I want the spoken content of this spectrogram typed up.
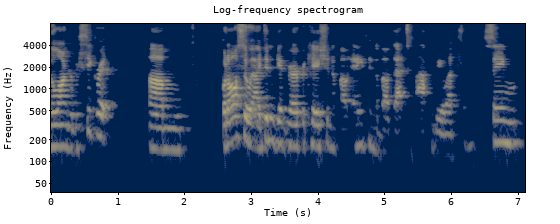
no longer be secret. Um, but also, I didn't get verification about anything about that till after the election. Same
